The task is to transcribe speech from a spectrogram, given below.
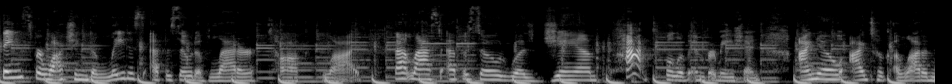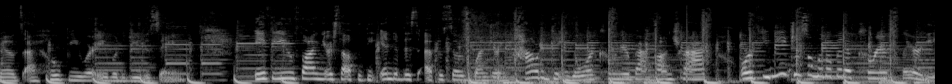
thanks for watching the latest episode of Ladder Talk Live. That last episode was jam packed full of information. I know I took a lot of notes. I hope you were able to do the same. If you find yourself at the end of this episode wondering how to get your career back on track, or if you need just a little bit of career clarity,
